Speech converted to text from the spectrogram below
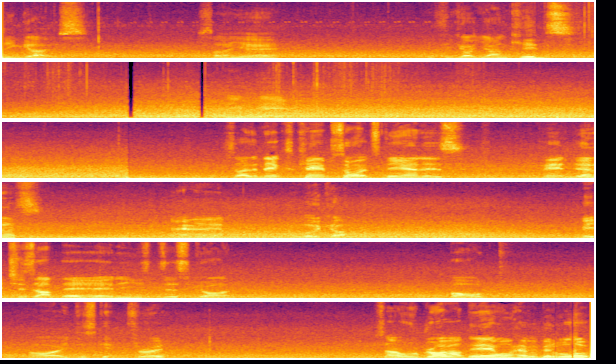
the dingoes. So yeah, if you've got young kids. So the next campsites down is Pandanus and Maluka. Mitch is up there and he's just got bogged. Oh, he's just getting through. So we'll drive up there and we'll have a bit of a look.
